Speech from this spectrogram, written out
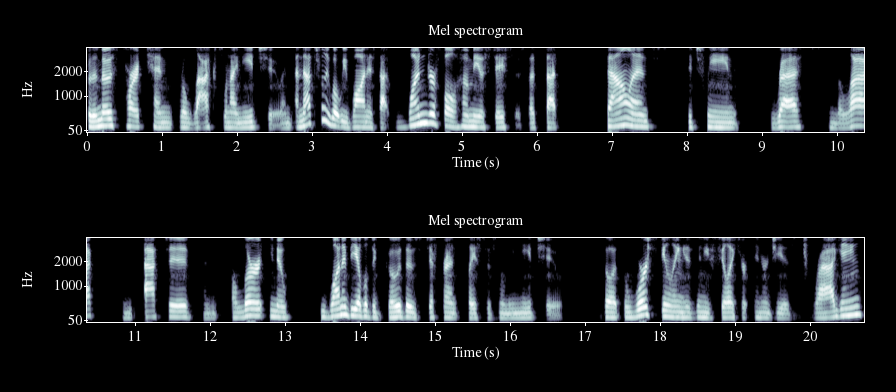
for the most part can relax when I need to. And, and that's really what we want is that wonderful homeostasis. That's that balanced between rest and relax and active and alert. You know, we want to be able to go those different places when we need to. The, the worst feeling is when you feel like your energy is dragging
